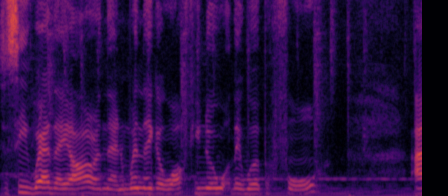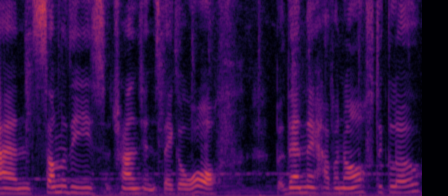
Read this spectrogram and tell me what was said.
to see where they are and then when they go off, you know what they were before. And some of these transients, they go off but then they have an afterglow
